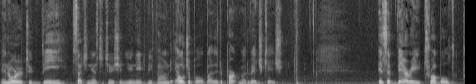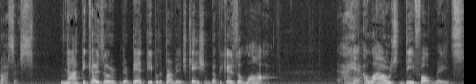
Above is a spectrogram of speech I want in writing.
in order to be such an institution, you need to be found eligible by the Department of Education. It's a very troubled process. Not because they're, they're bad people, the Department of Education, but because the law allows default rates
